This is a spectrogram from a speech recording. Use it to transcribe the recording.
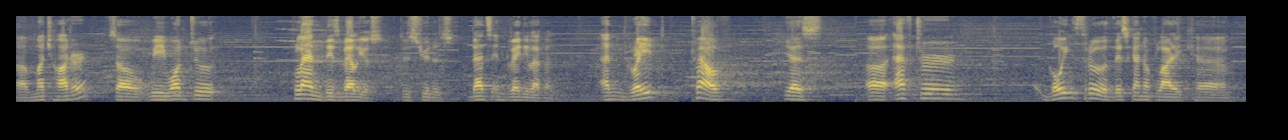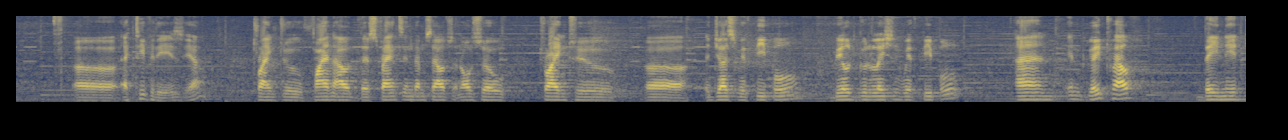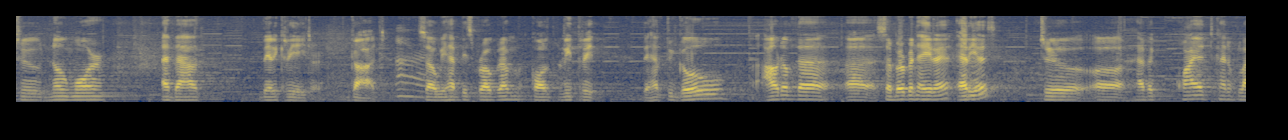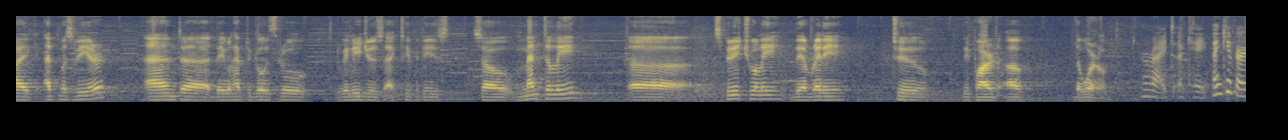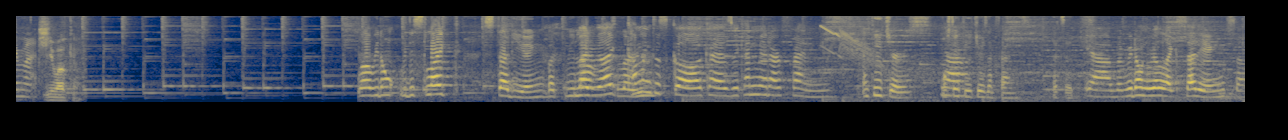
uh, much harder. So we want to plant these values to the students. That's in grade 11. And grade 12, yes, uh, after going through this kind of like uh, uh, activities, yeah, trying to find out their strengths in themselves and also trying to uh, adjust with people, build good relations with people. And in grade 12, they need to know more about their creator, God. So we have this program called Retreat. They have to go out of the uh, suburban area, areas to uh, have a quiet kind of like atmosphere and uh, they will have to go through religious activities. So mentally, uh, spiritually, they're ready to be part of the world. Right, okay thank you very much You're welcome. Well, we don't we dislike studying, but we But love we like to learn. coming to school because we can meet our friends. and teachers, mostly Yeah. teachers and friends. That's it. Yeah, but we don't really like studying, so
